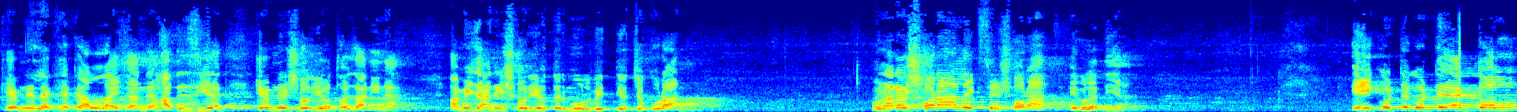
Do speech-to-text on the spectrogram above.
কেমনে লেখে আল্লাহ জানে? হাদিস দিয়া কেমনে শরীয়ত হয় জানি না। আমি জানি শরীয়তের মূল ভিত্তি হচ্ছে কোরআন। ওনারা সরা লেখছে, সরা এগুলা দিয়া। এই করতে করতে একদল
